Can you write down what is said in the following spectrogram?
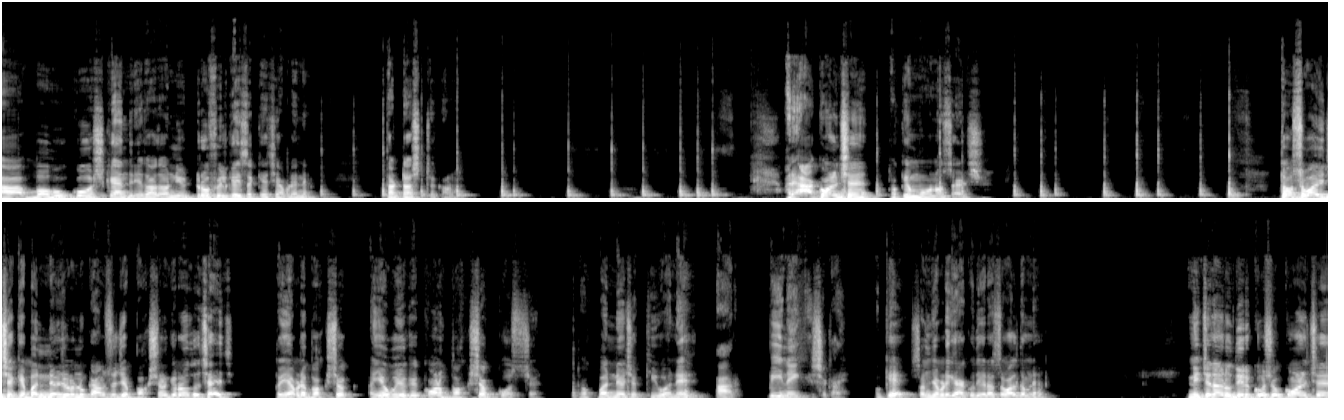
આ બહુકોષ કેન્દ્રીય, અથવા તો ન્યુટ્રોફિલ કહી શકીએ છીએ આપણે તટસ્થ કણો. અને આ કોણ છે? તો કે મોનોસાઇડ છે. તો સ્વાભાવિક છે કે બંને જોડનું કામ શું છે? ભક્ષણ કરવાનું તો છે જ. તો અહીંયા આપણે ભક્ષક, અહીંયા પૂછ્યું કે કોણ ભક્ષક કોષ છે? તો બંને છે ક્યુ અને આર પી નહીં કહી શકાય. ઓકે સમજ પડે કે આખું દિવસ સવાલ તમને? નીચેના રુધિર કોષો કોણ છે?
